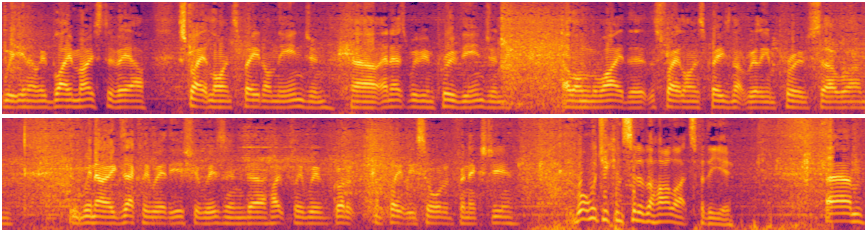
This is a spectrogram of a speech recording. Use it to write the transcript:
we, you know, we blame most of our straight line speed on the engine, uh, and as we've improved the engine along the way, the, the straight line speed's not really improved. So. Um, we know exactly where the issue is, and uh, hopefully we've got it completely sorted for next year. What would you consider the highlights for the year? Um,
